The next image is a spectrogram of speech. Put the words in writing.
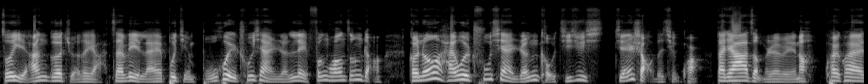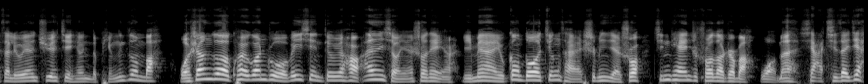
所以安哥觉得呀，在未来不仅不会出现人类疯狂增长，可能还会出现人口急剧减少的情况。大家怎么认为呢？快快在留言区进行你的评论吧！我是安哥，快关注微信订阅号“安小言说电影”，里面有更多精彩视频解说。今天就说到这儿吧，我们下期再见。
